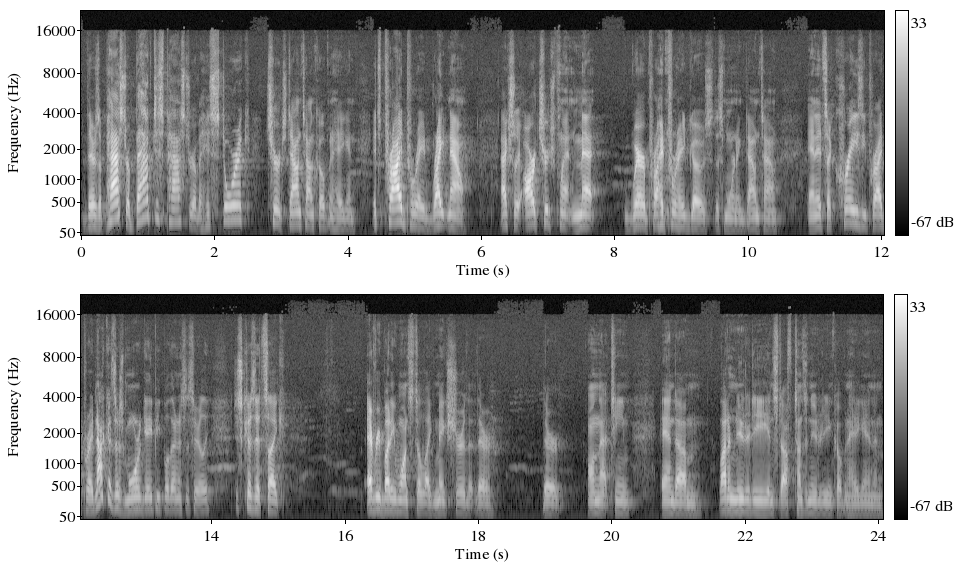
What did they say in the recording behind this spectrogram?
There's a pastor, a Baptist pastor of a historic church downtown Copenhagen. It's Pride Parade right now. Actually, our church plant met where Pride Parade goes this morning downtown. And it's a crazy Pride Parade. Not because there's more gay people there necessarily, just because it's like everybody wants to like make sure that they're they're on that team, and um, a lot of nudity and stuff, tons of nudity in Copenhagen. And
